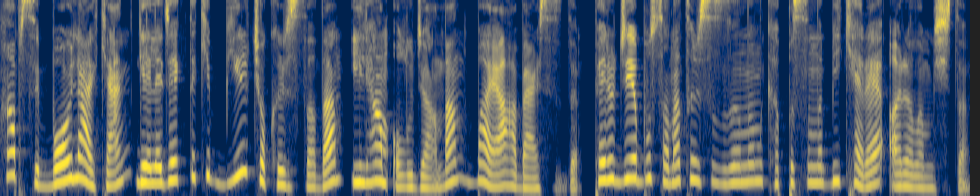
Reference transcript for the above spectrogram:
hapsi boylarken gelecekteki birçok hırsıza ilham olacağından bayağı habersizdi. Perugia bu sanat hırsızlığının kapısını bir kere aralamıştı.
